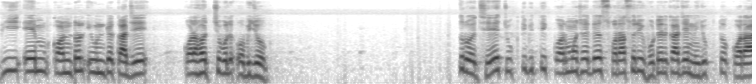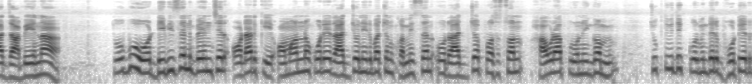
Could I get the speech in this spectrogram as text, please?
ভিএম কন্ট্রোল ইউনিটের কাজে করা হচ্ছে বলে অভিযোগ। রয়েছে, চুক্তিভিত্তিক কর্মচারীদের সরাসরি ভোটের কাজে নিযুক্ত করা যাবে না। তবুও ডিভিশন বেঞ্চের অর্ডারকে অমান্য করে রাজ্য নির্বাচন কমিশন ও রাজ্য প্রশাসন, হাওড়া পুর নিগম চুক্তিভিত্তিক কর্মীদের ভোটের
